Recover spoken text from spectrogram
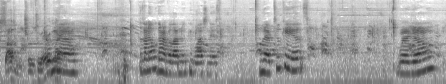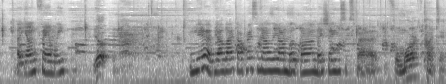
Sausage is true to everything. Yeah. Because I know we're going to have a lot of new people watching this. We have two kids. We're young, a young family. Yep. Yeah, if y'all like our personality, our mukbang, make sure you subscribe. For more content.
